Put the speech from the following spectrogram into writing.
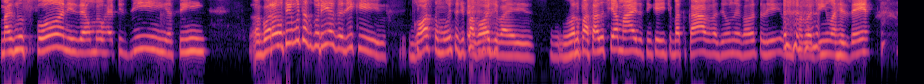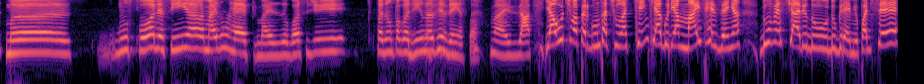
Mas nos fones é o meu rapzinho, assim. Agora não tem muitas gurias ali que gostam muito de pagode, mas no ano passado tinha mais, assim, que a gente batucava, fazia um negócio ali, um pagodinho, uma resenha. Mas no fone, assim, é mais um rap, mas eu gosto de fazer um pagodinho nas resenhas só. Mas, ah. E a última pergunta, Tula, quem que é a guria mais resenha do vestiário do, do Grêmio? Pode ser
